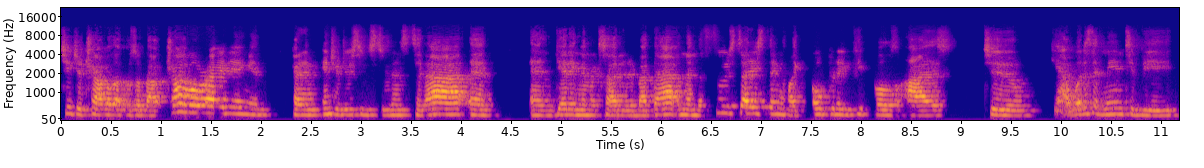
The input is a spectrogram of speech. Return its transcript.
teach a travel that was about travel writing and kind of introducing students to that and and getting them excited about that. And then the food studies thing, like opening people's eyes to yeah what does it mean to be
